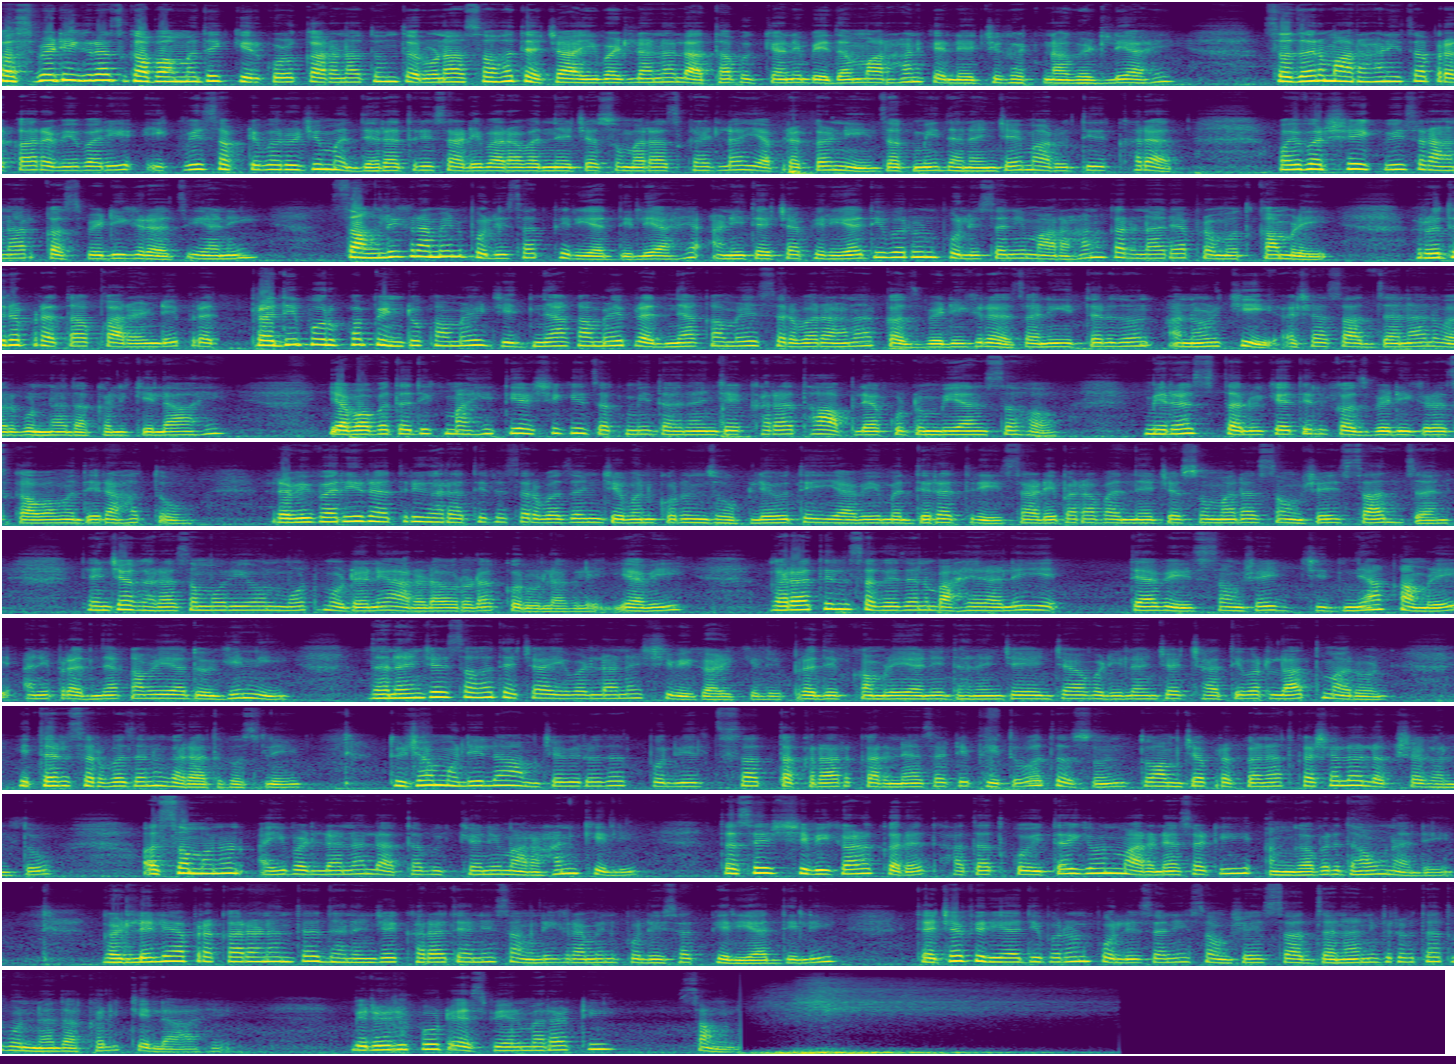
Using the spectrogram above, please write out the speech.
कसबेडिग्रज गावामध्ये किरकोळ कारणातून तरुणासह त्याच्या आईवडिलांना लाथाबुक्क्याने बेदम मारहाण केल्याची घटना घडली आहे. सदर मारहाणीचा प्रकार रविवारी एकवीस सप्टेंबर रोजी मध्यरात्री साडेबारा वाजण्याच्या सुमारास घडला. या प्रकरणी जखमी धनंजय मारुती खरात वय वर्ष एकवीस राहणार कसबेडिग्रज यांनी सांगली ग्रामीण पोलिसात फिर्याद दिली आहे आणि त्याच्या फिर्यादीवरून पोलिसांनी मारहाण करणाऱ्या प्रमोद कांबळे रुद्रप्रताप कारंडे प्र प्रदीप उर्फ पिंटू कांबळे जिज्ञा कांबळे प्रज्ञा कांबळे सर्व राहणार कसबेडीग्रज आणि इतर दोन अनोळखी अशा सात जणांवर गुन्हा दाखल केला आहे. याबाबत अधिक माहिती अशी की जखमी धनंजय खरात हा आपल्या कुटुंबियांसह मिरज तालुक्यातील कसबेडीग्रज गावामध्ये राहतो. रविवारी रात्री घरातील सर्वजण जेवण करून झोपले होते. यावेळी मध्यरात्री साडेबारा वाजण्याच्या सुमारास संशयित सात जण त्यांच्या घरासमोर येऊन मोठमोठ्याने आरडाओरडा करू लागले. यावेळी घरातील सगळेजण बाहेर आले. त्यावेळी संशयित जिज्ञा कांबळे आणि प्रज्ञा कांबळे या दोघींनी धनंजयसह त्याच्या आईवडिलांना शिवीगाळ केली. प्रदीप कांबळे यांनी धनंजय यांच्या वडिलांच्या छातीवर लात मारून इतर सर्वजण घरात घुसले. तुझ्या मुलीला आमच्या विरोधात पोलिसात तक्रार करण्यासाठी फितवत असून तो आमच्या प्रकरणात कशाला लक्ष घालतो? असं म्हणून आईवडिलांना लाथाबुक्क्यांनी मारहाण केली. तसेच शिवीगाळ करत हातात कोयता घेऊन मारण्यासाठी अंगावर धावून आले. घडलेल्या या प्रकारानंतर धनंजय खरात यांनी सांगली ग्रामीण पोलिसात फिर्याद दिली. त्याच्या फिर्यादीवरून पोलिसांनी संशयित सात जणांविरोधात गुन्हा दाखल केला आहे. Bureau report S B N Marathi Sangli.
